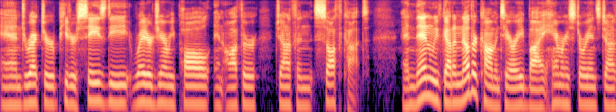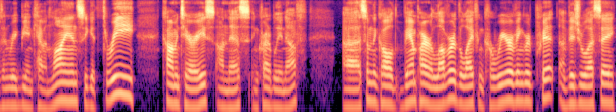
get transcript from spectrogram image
and director Peter Sasdy, writer Jeremy Paul, and author Jonathan Sothcott. And then we've got another commentary by Hammer historians Jonathan Rigby and Kevin Lyons. So you get three commentaries on this, incredibly enough. Uh, something called Vampire Lover The Life and Career of Ingrid Pitt, a visual essay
